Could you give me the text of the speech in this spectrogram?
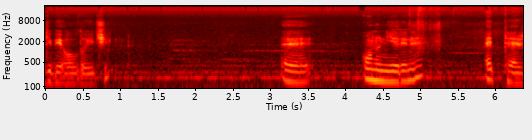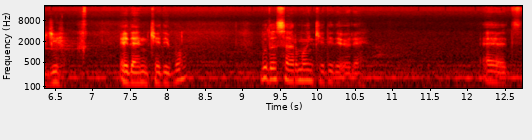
gibi olduğu için. Ee, onun yerine et tercih eden kedi bu. Bu da sarman kedi de öyle. Evet,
